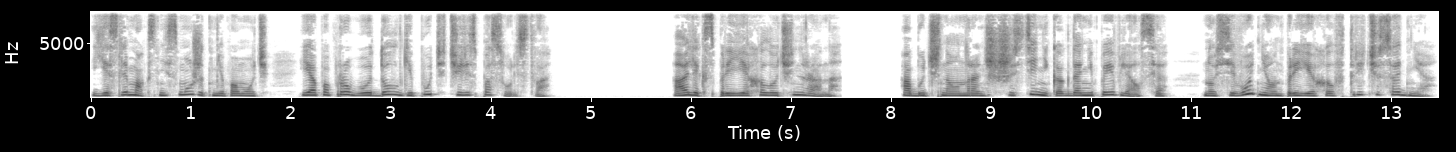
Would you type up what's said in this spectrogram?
Если Макс не сможет мне помочь, я попробую долгий путь через посольство. Алекс приехал очень рано. Обычно он раньше шести никогда не появлялся, но сегодня он приехал в три часа дня.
